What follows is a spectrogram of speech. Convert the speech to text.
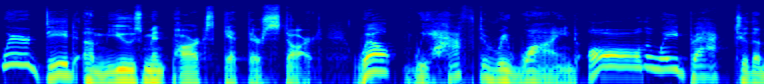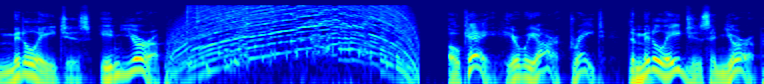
Where did amusement parks get their start? Well, we have to rewind all the way back to the Middle Ages in Europe. Okay, here we are. Great. The Middle Ages in Europe.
